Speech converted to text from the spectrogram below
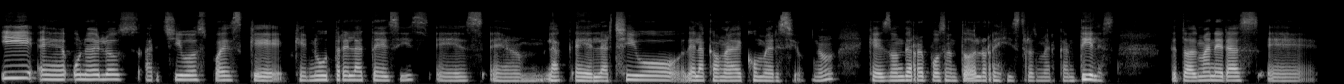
Y eh, uno de los archivos pues, que, nutre la tesis es em, el archivo de la Cámara de Comercio, ¿no? que es donde reposan todos los registros mercantiles. De todas maneras, eh,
